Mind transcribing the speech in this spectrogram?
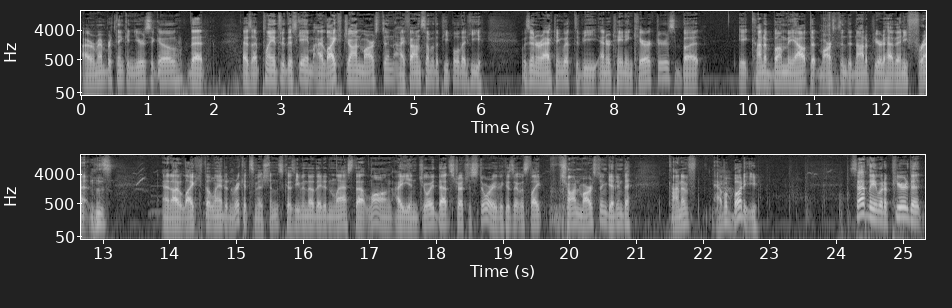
I remember thinking years ago that as I played through this game, I liked John Marston. I found some of the people that he was interacting with to be entertaining characters, but it kind of bummed me out that Marston did not appear to have any friends. And I liked the Landon Ricketts missions because even though they didn't last that long, I enjoyed that stretch of story because it was like John Marston getting to kind of have a buddy. Sadly, it would appear that,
